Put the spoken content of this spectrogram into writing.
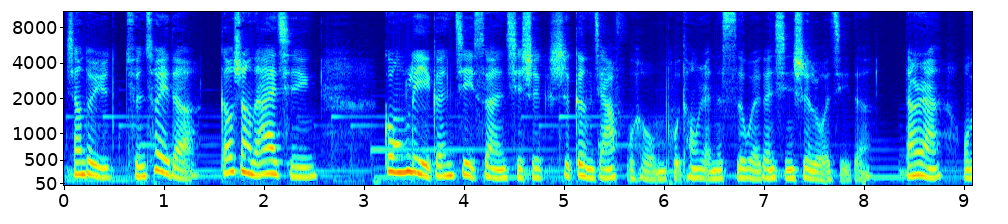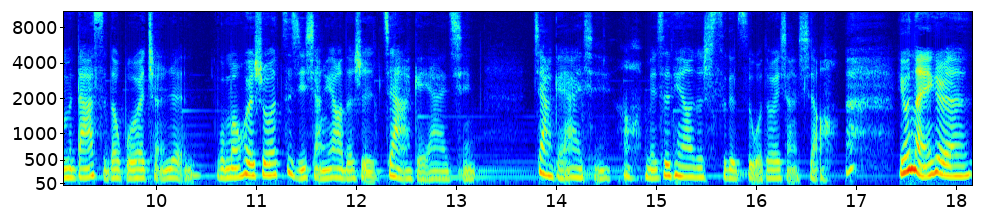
相对于纯粹的高尚的爱情，功利跟计算其实是更加符合我们普通人的思维跟行事逻辑的。当然，我们打死都不会承认，我们会说自己想要的是嫁给爱情，嫁给爱情啊、每次听到这四个字，我都会想笑。有哪一个人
